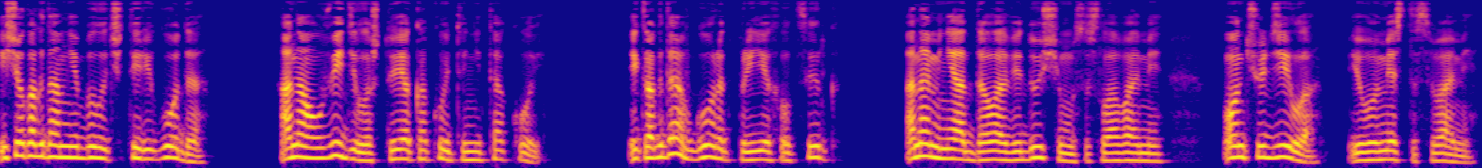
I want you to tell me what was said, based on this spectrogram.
Еще когда мне было четыре года, она увидела, что я какой-то не такой. И когда в город приехал цирк, она меня отдала ведущему со словами «Он чудило, его место с вами».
